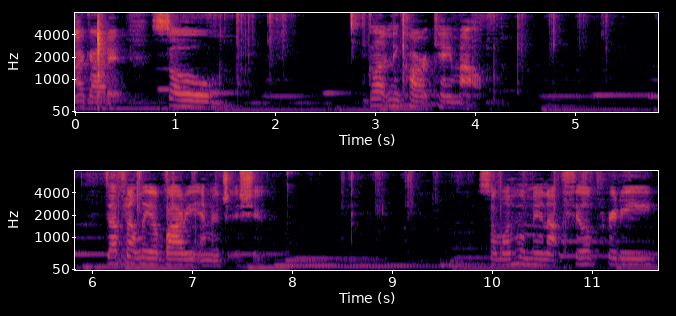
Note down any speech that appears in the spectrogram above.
i got it. So gluttony card came out. Definitely a body image issue. Someone who may not feel pretty,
